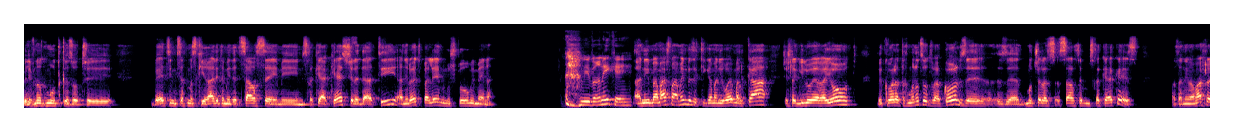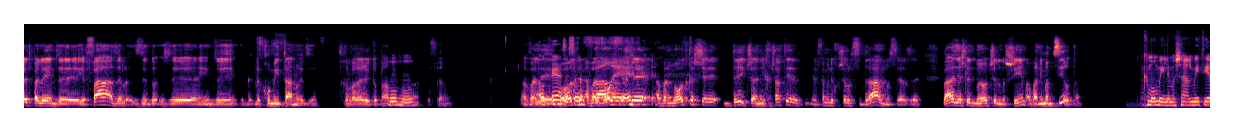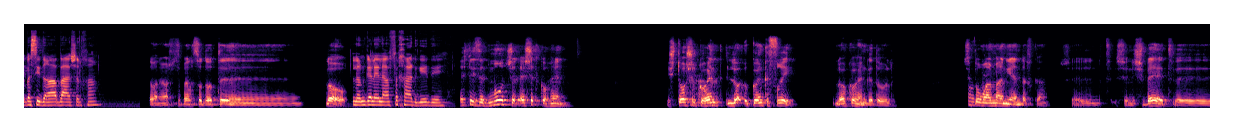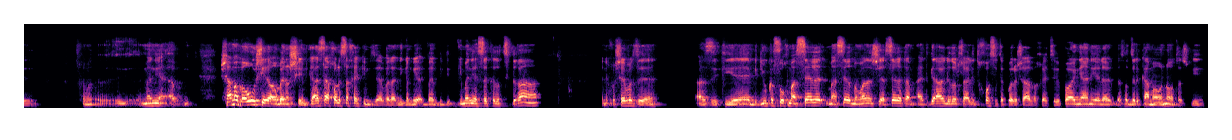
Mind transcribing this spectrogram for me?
ולבנות דמות כזאת, שבעצם קצת מזכירה לי תמיד את סארסי ממשחקי הכס, שלדעתי, אני לא אתפלא אם הם הושפעו ממנה. מברניקי. אני ממש מאמין בזה, כי גם אני רואה מלכה שיש לה גילוי עריות, וכל התחמנות הזאת והכל, זה, זה הדמות של סארסי במשחקי הכס. אז אני ממש לא אתפלא אם זה יפה, זה, זה, זה, אם זה, לקחו מאיתנו את זה. צריך לברר איתו פעם, סופר. אבל, אוקיי, מאוד, אבל, מאוד אה, קשה, אבל מאוד קשה, תראי, כשאני חשבתי, לפעמים אני חושב על סדרה על הנושא הזה, ואז יש לי דמויות של נשים, אבל אני ממציא אותן. כמו מי למשל? מי תהיה בסדרה הבאה שלך? טוב, אני ממש מספר לך סודות... אה... לא. לא נגלה לאף אחד, גידי. יש לי איזה דמות של אשת כהן. אשתו של כהן, לא, כהן כפרי, לא כהן גדול. סיפור okay. אוקיי. מאוד מעניין דווקא. שנשבית, ו... שם ברור שיהיו הרבה נשים, כי אז אתה יכול לשחק עם זה, אבל אני גם, אם אני אעשה כזאת סדרה, אני חושב על זה, אז היא תהיה בדיוק הפוך מהסרט, מהסרט במובן הזה שהסרט, האתגר הגדול שלה לדחוס את הכל לשעה וחצי, ופה העניין יהיה לעשות את זה לכמה עונות, אז שלי,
